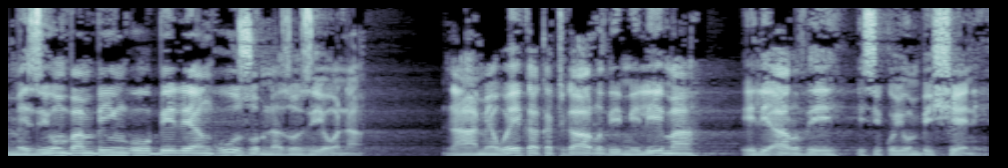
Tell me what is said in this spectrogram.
Ameziumba mbingu bila ya nguzo mnazoziona na ameweka katika ardhi milima ili ardhi isikuyumbisheni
